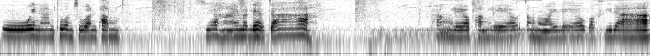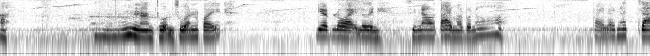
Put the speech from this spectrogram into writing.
โอ้ย น้ำท่วมสวนพัง เสียหายหมาแล้วจ้า พังแล้วพังแล้วต้องหอยแล้ว บักสีดาน้ำท่วมสวนค่อย เรียบร้อยเลยนี่สิเนาตายหมดบ่นอไปแล้วนะจ๊ะ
